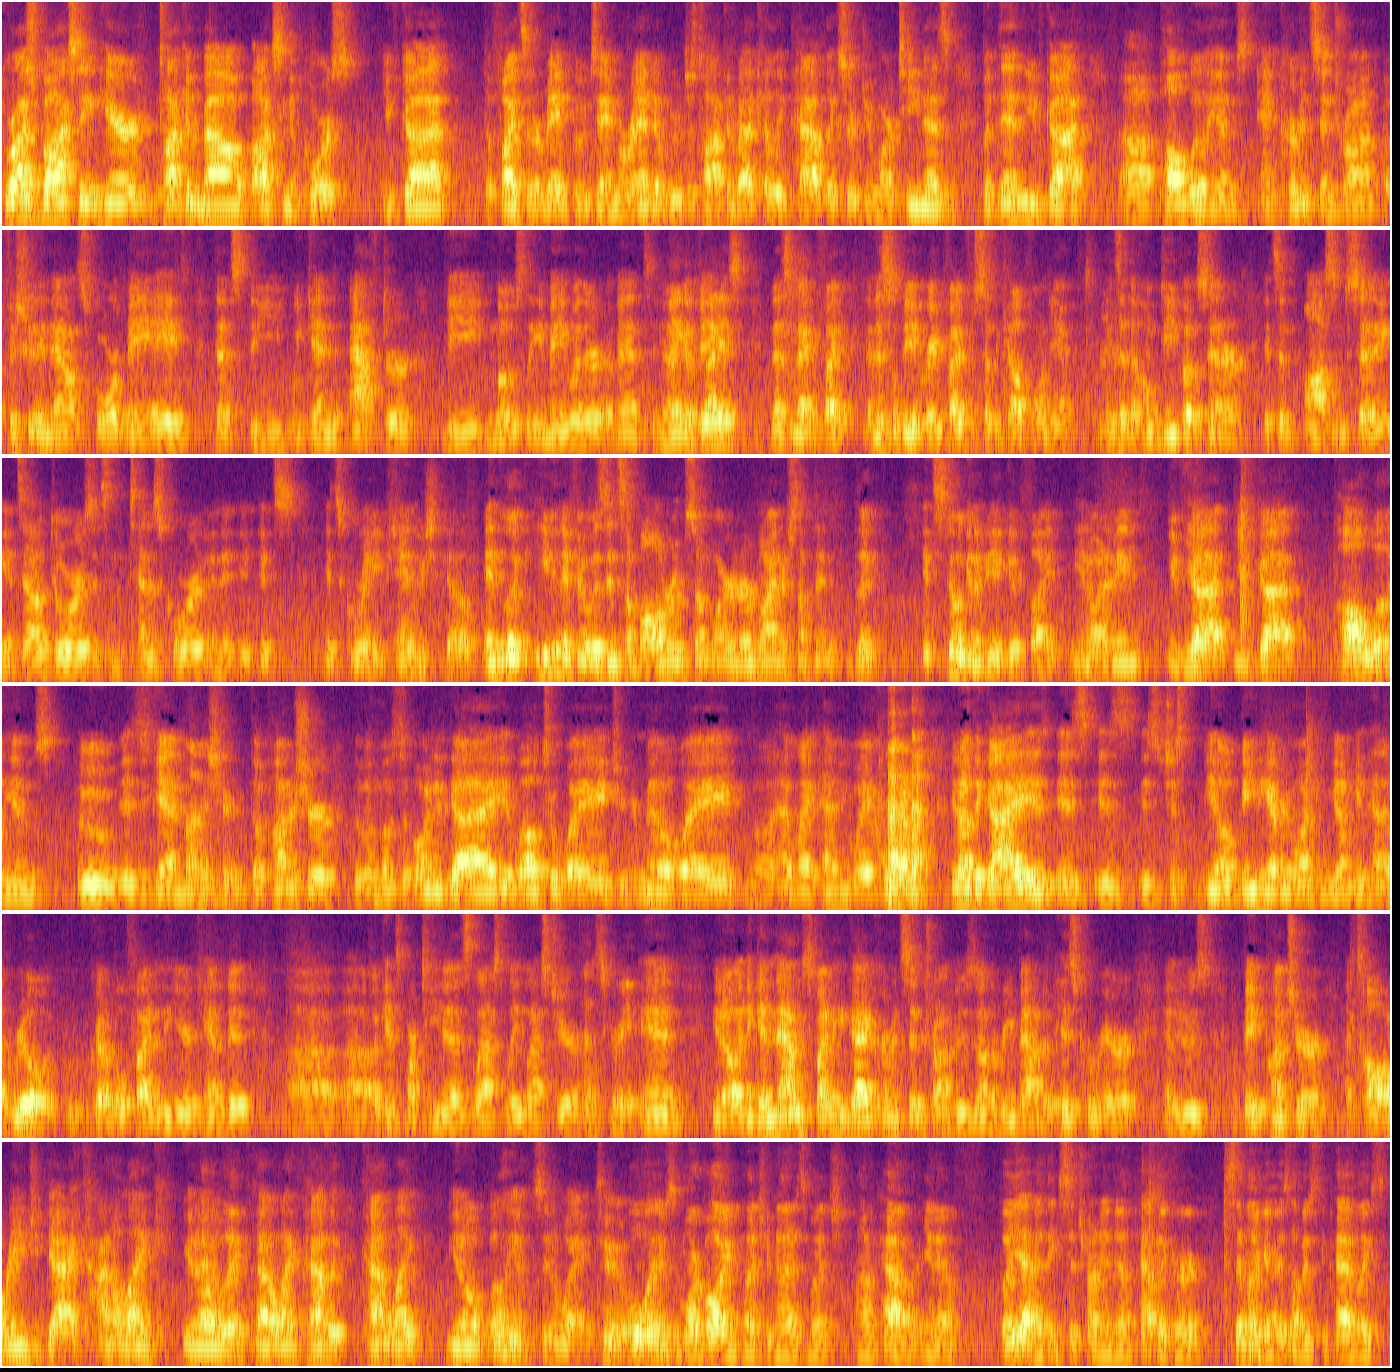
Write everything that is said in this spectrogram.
Garage Boxing here, talking about boxing, of course. You've got the fights that are made, Butte, Miranda, we were just talking about, Kelly Pavlik, Sergio Martinez. But then you've got uh, Paul Williams and Kermit Cintron officially announced for May 8th. That's the weekend after the Mosley Mayweather event in uh, Mega Vegas. fight. That's a mega fight, and this will be a great fight for Southern California. Mm-hmm. It's at the Home Depot Center. It's an awesome setting. It's outdoors. It's in the tennis court, and it, it, it's it's great. And And we should go. and look, even if it was in some ballroom somewhere in Irvine or something, look, it's still going to be a good fight. You know what I mean? You've Yeah. got you've got Paul Williams, who is again Punisher. the Punisher, the most avoided guy, a welterweight, junior middleweight, you know, head light heavyweight, whatever. you know, the guy is is is is just you know beating everyone. You know, he had a real incredible fight of the year candidate uh, uh, against Martinez last late last year. That's great. And you know, and again now he's fighting a guy, Kermit Cintron, who's on the rebound of his career and who's a big puncher, a tall, rangy guy, kind of like you know, kind of like Pavlik, kind of like you know Williams in a way too. Well, Williams is more volume puncher, not as much on power, you know. But yeah, I think Cintron and uh, Pavlik are similar guys. Obviously, Pavlik's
